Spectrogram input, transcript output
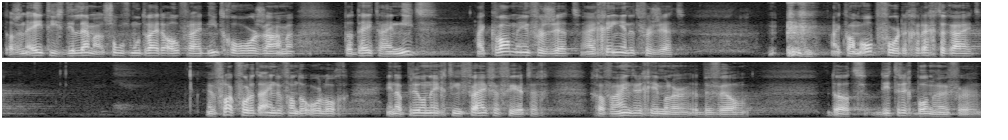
Dat is een ethisch dilemma. Soms moeten wij de overheid niet gehoorzamen. Dat deed hij niet. Hij kwam in verzet, hij ging in het verzet. Hij kwam op voor de gerechtigheid. En vlak voor het einde van de oorlog, in april 1945, gaf Heinrich Himmler het bevel dat Dietrich Bonhoeffer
